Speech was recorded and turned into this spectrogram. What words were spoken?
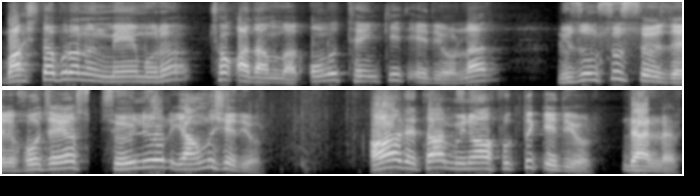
Başta buranın memuru çok adamlar onu tenkit ediyorlar. Lüzumsuz sözleri hocaya söylüyor, yanlış ediyor. Adeta münafıklık ediyor derler.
